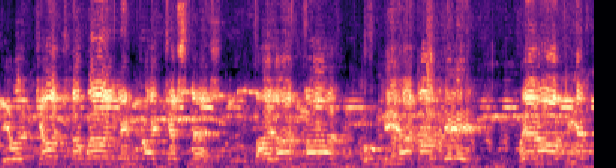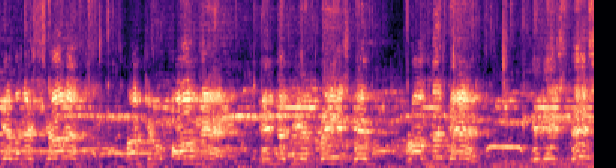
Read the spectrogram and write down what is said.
he will judge the world in righteousness by that man whom he hath ordained, whereof he hath given assurance unto all men, in that he hath raised him from the dead. It is this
